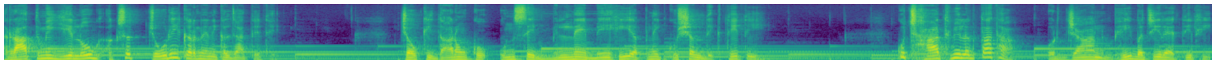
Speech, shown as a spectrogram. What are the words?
रात में ये लोग अक्सर चोरी करने निकल जाते थे। चौकीदारों को उनसे मिलने में ही अपनी कुशल दिखती थी। कुछ हाथ भी लगता था और जान भी बची रहती थी।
